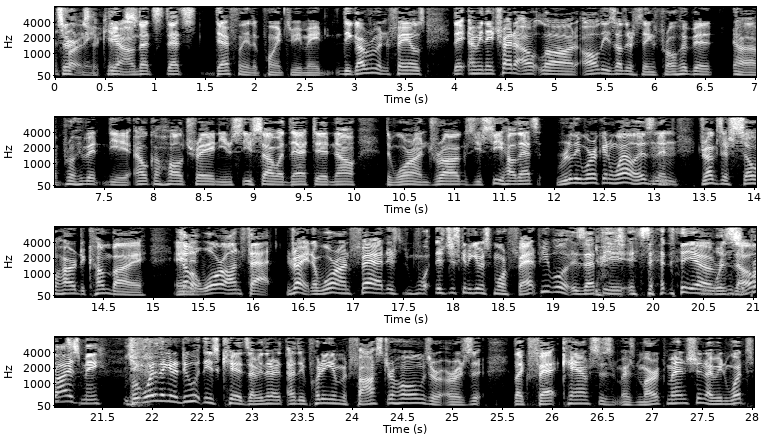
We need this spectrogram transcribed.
as Certainly, yeah, that's that's definitely the point to be made. The government fails. They, I mean, they try to outlaw all these other things, prohibit uh, prohibit the alcohol trade. You you saw what that did. Now the war on drugs. You see how that's really working well, isn't mm. it? Drugs are so hard to come by. And it's a war on fat. Right, a war on fat is it's just going to give us more fat people. Is that the is that the uh, Wouldn't result? Surprise me. But what are they going to do with these kids? I mean, are they putting them in foster homes, or, or is it like fat camps, as, as Mark mentioned? I mean, what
